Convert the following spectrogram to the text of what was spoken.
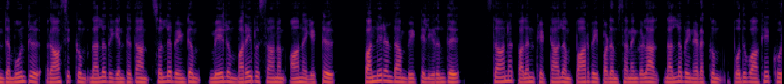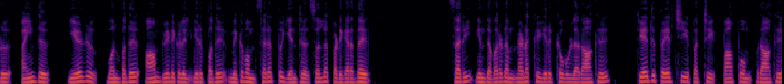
இந்த மூன்று ராசிக்கும் நல்லது என்றுதான் சொல்ல வேண்டும். மேலும் மறைவு சாணம் ஆன எட்டு பன்னிரண்டாம் வீட்டில் இருந்து ஸ்தான பலன் கெட்டாலும் பார்வைப்படும் சனங்களால் நல்லவை நடக்கும். பொதுவாக குரு ஐந்து ஏழு ஒன்பது ஆம் வீடுகளில் இருப்பது மிகவும் சிறப்பு என்று சொல்லப்படுகிறது. சரி இந்த வருடம் நடக்க இருக்க உள்ள ராகு கேது பெயர்ச்சியை பற்றி பார்ப்போம். ராகு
